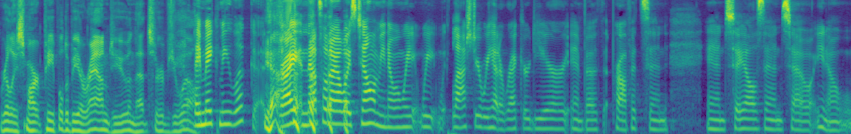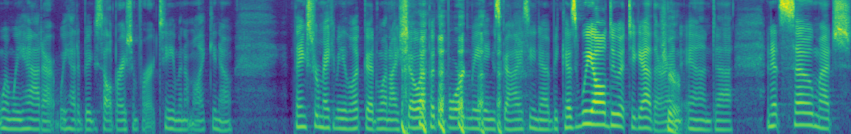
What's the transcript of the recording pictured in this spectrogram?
really smart people to be around you, and that serves you well. they make me look good, Yeah. right? And that's what I always tell them. You know, when we, we last year we had a record year in both profits and and sales, and so you know when we had our we had a big celebration for our team, and I'm like, you know. Thanks for making me look good when I show up at the board meetings, guys. You know, because we all do it together, Sure. and and uh, and it's so much.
